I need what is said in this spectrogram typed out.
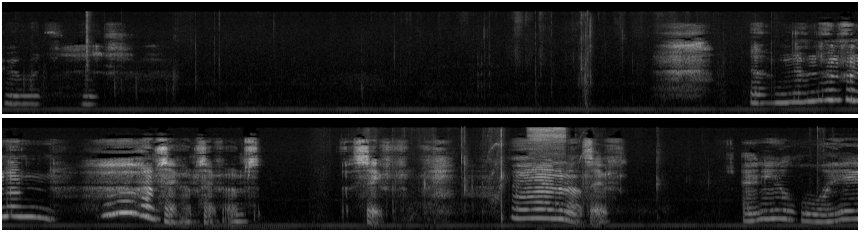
do this. No, no, no, no, no. I'm safe, I'm safe, I'm safe. I'm not safe. Anyways,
